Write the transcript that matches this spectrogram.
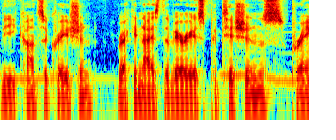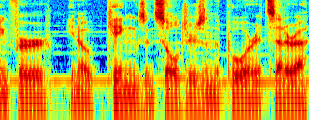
the consecration recognize the various petitions, praying for, you know, kings and soldiers and the poor, etc.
